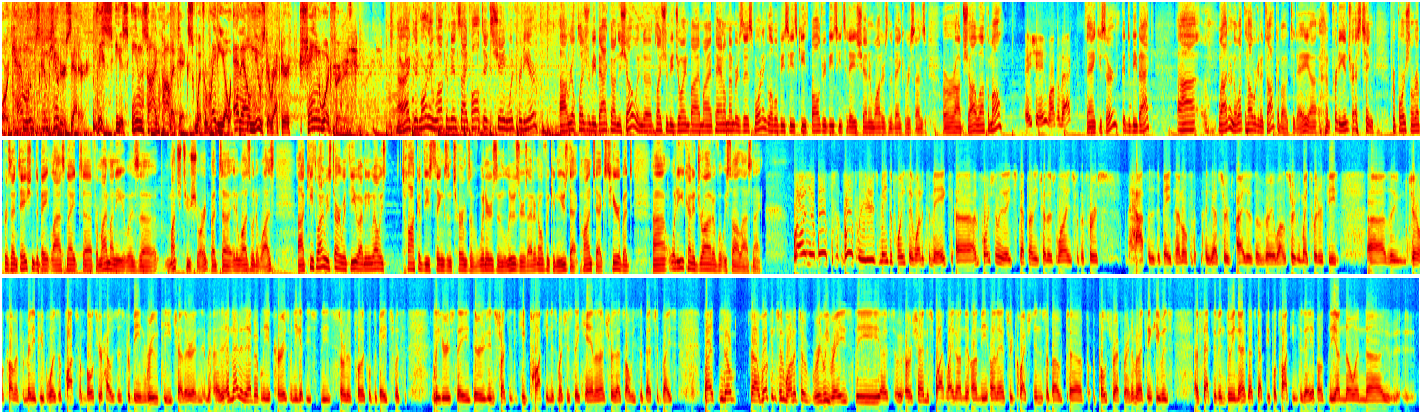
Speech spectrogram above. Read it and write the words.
for Kamloops Computer Center. This is Inside Politics with Radio NL News Director Shane Woodford. All right, good morning. Welcome to Inside Politics. Shane Woodford here. Uh, real pleasure to be back on the show and a pleasure to be joined by my panel members this morning Global BC's Keith Baldry, BC Today's Shannon Waters, and the Vancouver Sun's Rob Shaw. Welcome all. Hey, Shane. Welcome back. Thank you, sir. Good to be back. Uh, well, I don't know what the hell we're going to talk about today. Uh, a pretty interesting proportional representation debate last night. Uh, for my money, it was uh, much too short, but uh, it was what it was. Uh, Keith, why don't we start with you? I mean, we always talk of these things in terms of winners and losers. I don't know if we can use that context here, but what do you kind of draw out of what we saw last night? Well, you know, both both leaders made the points they wanted to make. unfortunately, they stepped on each other's lines for the first half of the debate, and I don't think that served either of them very well. And certainly, my Twitter feed, uh, the general comment from many people was a pox on both your houses for being rude to each other, and and that inevitably occurs when you get these these sort of political debates with leaders. They they're instructed to keep talking as much as they can. I'm not sure that's always the best advice, but you know uh, Wilkinson wanted to really raise the uh, or shine the spotlight on the on the unanswered questions about uh, post referendum, and I think he was effective in doing that. That's got people talking today about the unknown uh,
